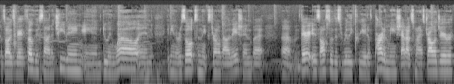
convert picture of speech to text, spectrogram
Was always very focused on achieving and doing well and getting the results and the external validation, but um, there is also this really creative part of me. Shout out to my astrologer,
